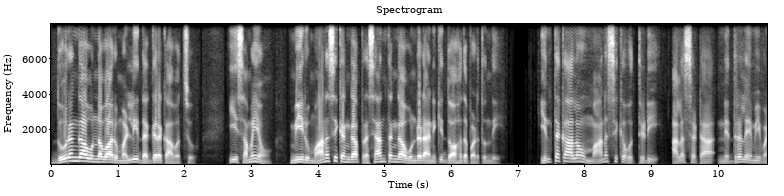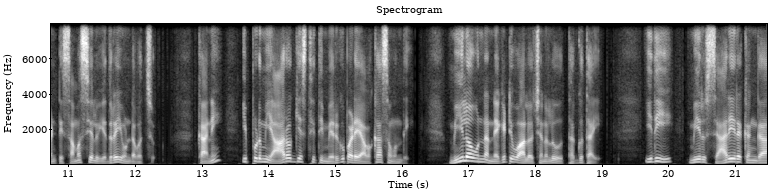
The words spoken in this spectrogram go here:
దూరంగా ఉన్నవారు మళ్ళీ దగ్గర కావచ్చు. ఈ సమయం మీరు మానసికంగా ప్రశాంతంగా ఉండడానికి దోహదపడుతుంది. ఇంతకాలం మానసిక ఒత్తిడి అలసట నిద్రలేమి వంటి సమస్యలు ఎదురై ఉండవచ్చు. కాని ఇప్పుడు మీ ఆరోగ్యస్థితి మెరుగుపడే అవకాశం ఉంది. మీలో ఉన్న నెగటివ్ ఆలోచనలు తగ్గుతాయి. ఇది మీరు శారీరకంగా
